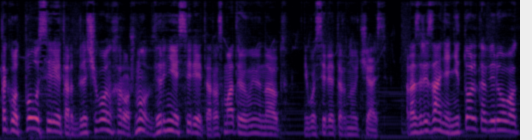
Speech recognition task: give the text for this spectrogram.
Так вот, полусерейтор, для чего он хорош? Ну, вернее, серейтор. Рассматриваем именно вот его серейторную часть. Разрезание не только веревок,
